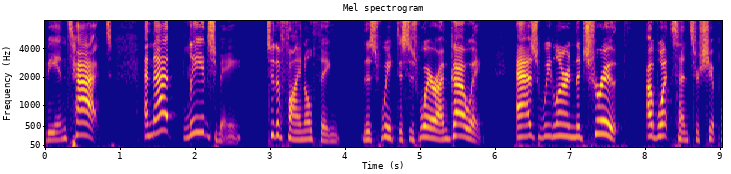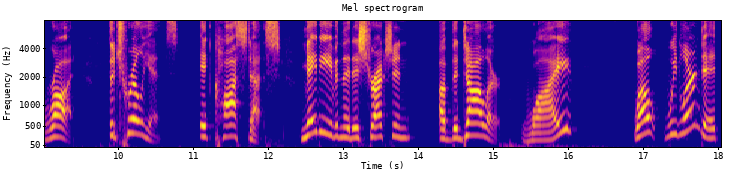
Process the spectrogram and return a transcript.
be intact. And that leads me to the final thing this week. This is where I'm going. As we learn the truth of what censorship wrought, the trillions it cost us, maybe even the destruction of the dollar. Why? Well, we learned it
